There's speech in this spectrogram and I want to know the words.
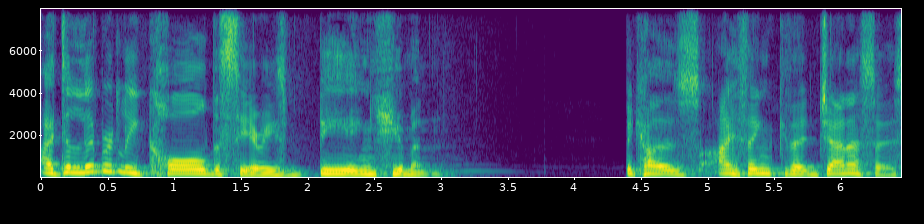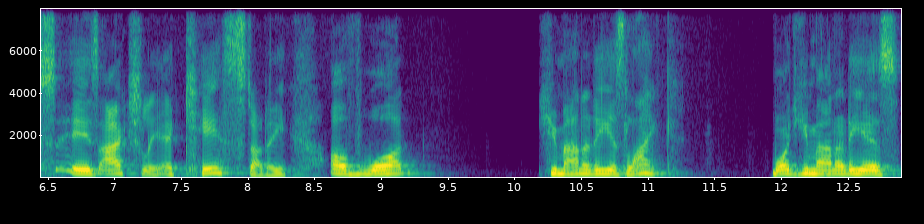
I deliberately called the series Being Human because I think that Genesis is actually a case study of what humanity is like, what humanity has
